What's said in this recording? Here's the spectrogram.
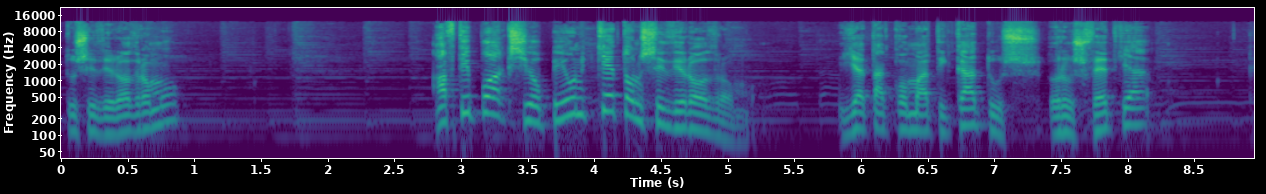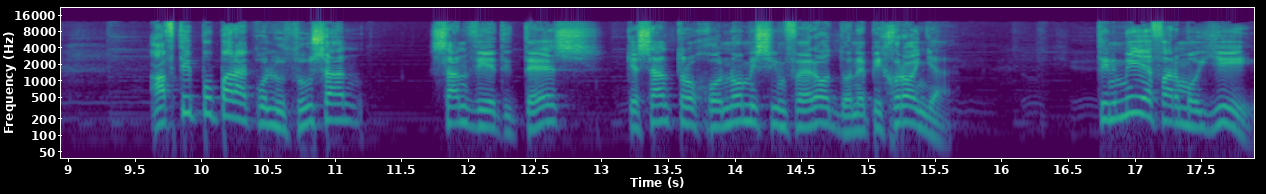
του σιδηρόδρομου, αυτοί που αξιοποιούν και τον σιδηρόδρομο. Για τα κομματικά τους ρουσφέτια, αυτοί που παρακολουθούσαν σαν διαιτητές και σαν τροχονόμοι συμφερόντων επί χρόνια την μη εφαρμογή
